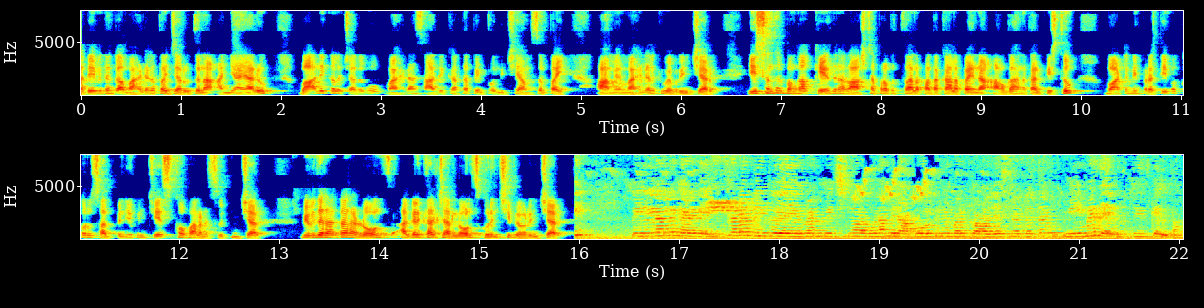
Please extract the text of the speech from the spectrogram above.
అదేవిధంగా మహిళలపై జరుగుతున్న అన్యాయాలు బాలికల చదువు మహిళా సాధికారత పెంపొందించే అంశంపై ఆమె మహిళలకు వివరించారు. ఈ సందర్భంగా కేంద్ర రాష్ట్ర ప్రభుత్వాల పథకాలపైన అవగాహన కల్పిస్తూ వాటిని ప్రతి ఒక్కరూ సద్వినియోగం చేసుకోవాలని సూచించారు. వివిధ రకాల లోన్స్ అగ్రికల్చర్ లోన్స్ గురించి వివరించారు. పిల్లలు ఎక్కడ మీకు ఏమనిపించినా కూడా మీరు ఆ టోల్ నెంబర్ కాల్ చేసినట్లయితే మేమే తీసుకెళ్తాం.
